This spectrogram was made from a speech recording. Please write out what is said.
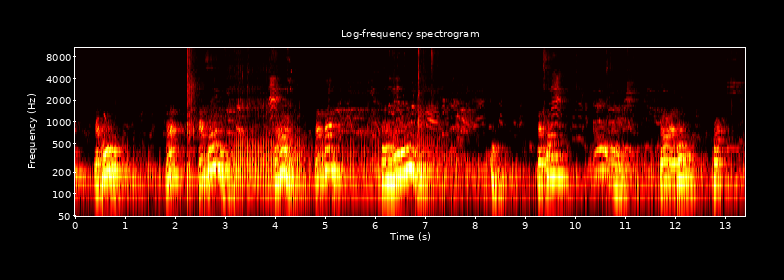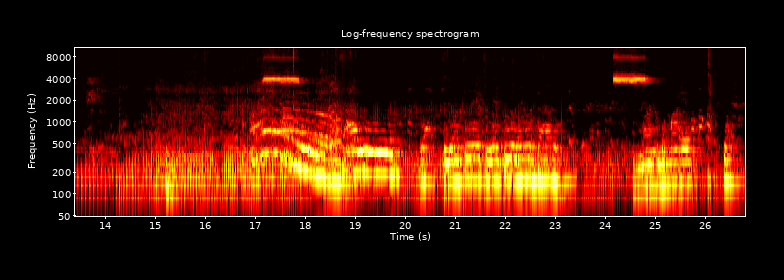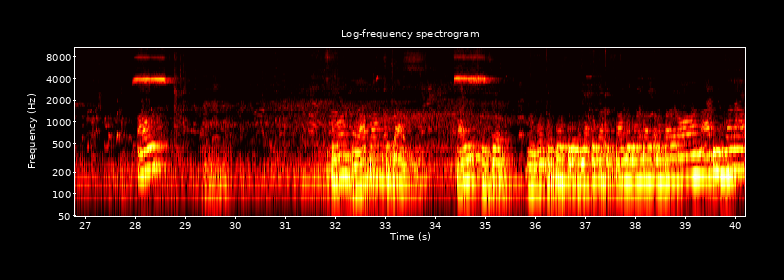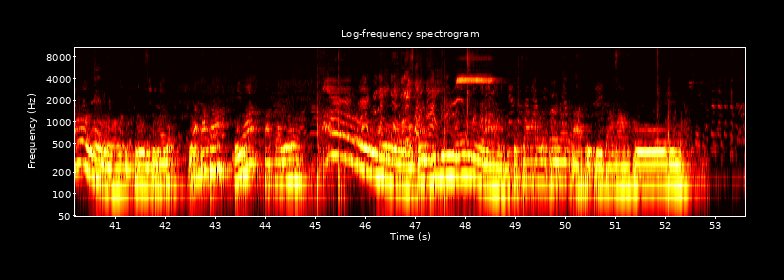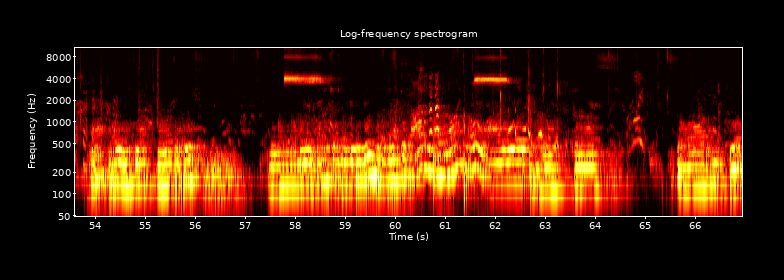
Adi Hah? Aseng Oh, apa? Tunggu Aseng Oh, Adi Oh. Oh, Ya, Ya 8-11 Baik, usia Nomor servis sudah dilakukan sama dengan baik oleh Tyron Adi di sana Oh, itu itu aja. Ya kakak, iya kakak ya. Oh, dikejar oleh Tyron tapi tidak mampu. Ya, baik siap. Nomor servis. Memang memang sana siapa yang dituju sudah dilakukan Tyron Oh,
